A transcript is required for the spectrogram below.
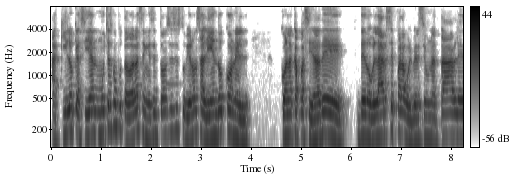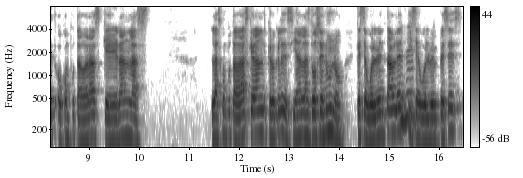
aquí lo que hacían muchas computadoras en ese entonces estuvieron saliendo con el con la capacidad de de doblarse para volverse una tablet o computadoras que eran las, las computadoras que eran, creo que le decían las dos en uno, que se vuelven tablet y se vuelven PCs.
